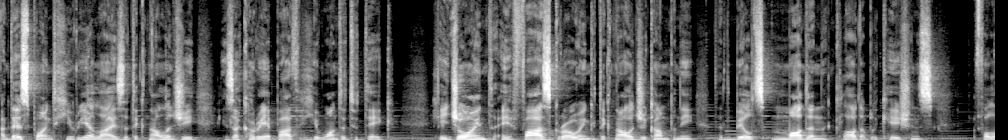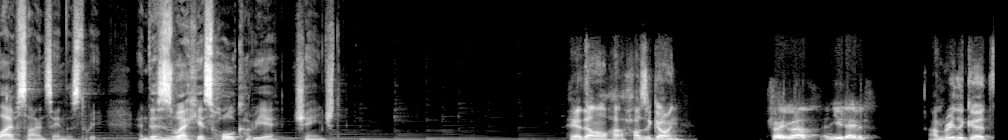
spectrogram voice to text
At this point, he realized that technology is a career path he wanted to take. He joined a fast growing technology company that builds modern cloud applications for life science industry. And this is where his whole career changed. Hey Donal, how's it going? Very well. And you, David? I'm really good.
